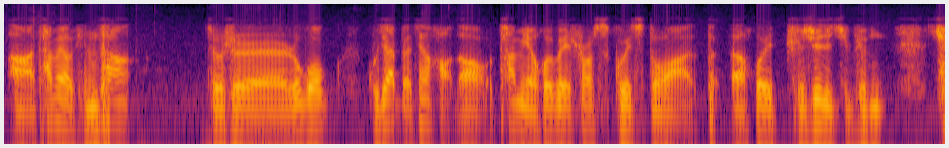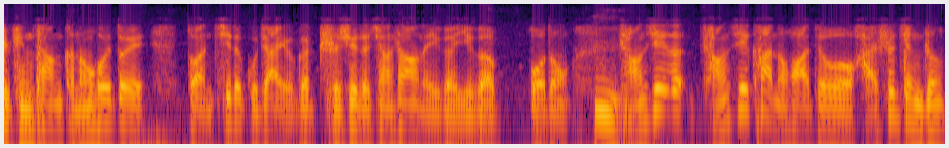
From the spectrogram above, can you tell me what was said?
啊，他们要平仓，就是如果股价表现好的，他们也会被 short squeeze 的话，呃，会持续的去平去平仓，可能会对短期的股价有个持续的向上的一个一个波动。嗯，长期的长期看的话，就还是竞争，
